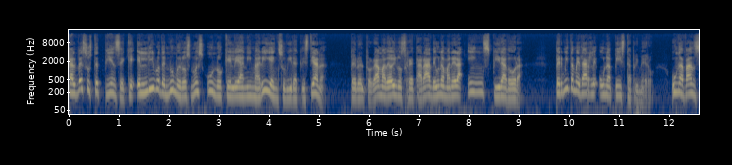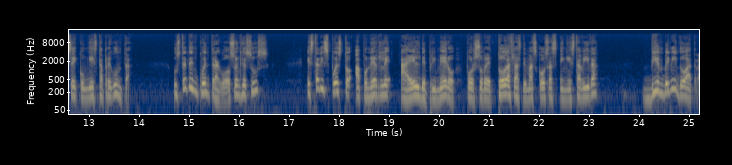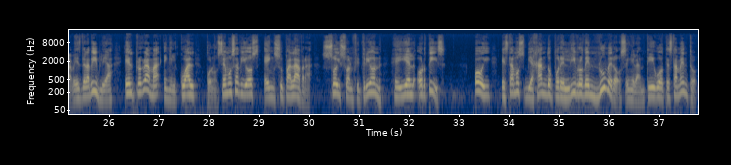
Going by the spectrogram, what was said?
Tal vez usted piense que el libro de números no es uno que le animaría en su vida cristiana, pero el programa de hoy nos retará de una manera inspiradora. Permítame darle una pista primero, un avance con esta pregunta. ¿Usted encuentra gozo en Jesús? ¿Está dispuesto a ponerle a Él de primero por sobre todas las demás cosas en esta vida? Bienvenido a través de la Biblia, el programa en el cual conocemos a Dios en su palabra. Soy su anfitrión, Heiel Ortiz. Hoy estamos viajando por el libro de números en el Antiguo Testamento.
